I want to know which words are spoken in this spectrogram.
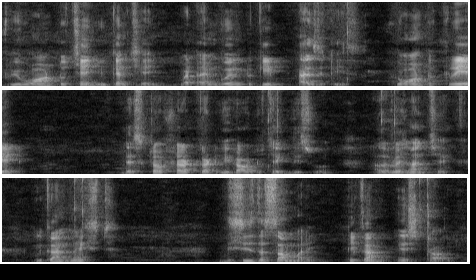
If you want to change, you can change. But I am going to keep as it is. If you want to create desktop shortcut, you have to check this one. Otherwise, uncheck. Click on next. This is the summary. Click on install.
